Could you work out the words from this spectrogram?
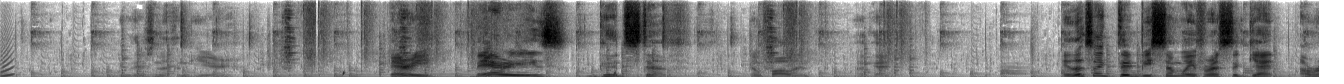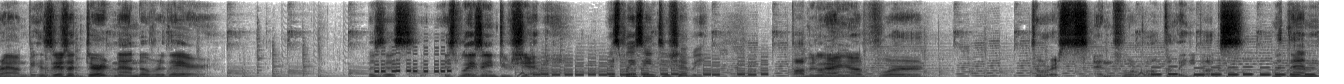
I think there's nothing here. Berry! Berries! Good stuff. Don't fall in. It looks like there'd be some way for us to get around because there's a dirt mound over there. What's this? This place ain't too shabby. This place ain't too shabby. Popular hangout for tourists and for, well, the ladybugs. With them,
